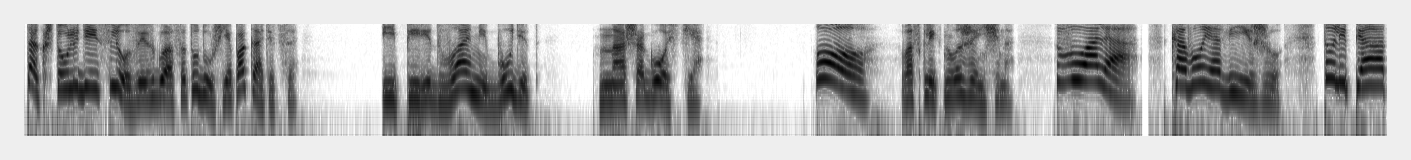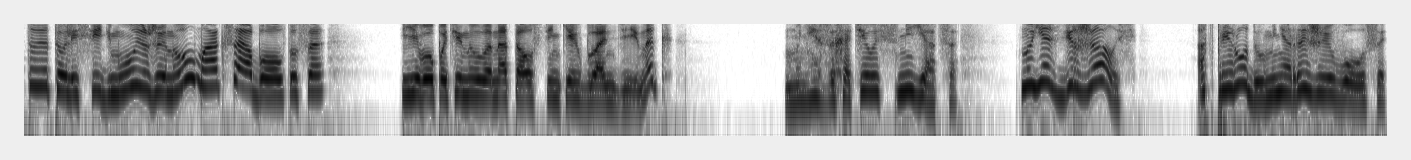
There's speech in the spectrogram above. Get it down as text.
так что у людей слезы из глаз от удушья покатятся. И перед вами будет наша гостья. «О!» — воскликнула женщина. «Вуаля! Кого я вижу? То ли пятую, то ли седьмую жену Макса Аболтуса. Его потянуло на толстеньких блондинок?» Мне захотелось смеяться, но я сдержалась. От природы у меня рыжие волосы,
